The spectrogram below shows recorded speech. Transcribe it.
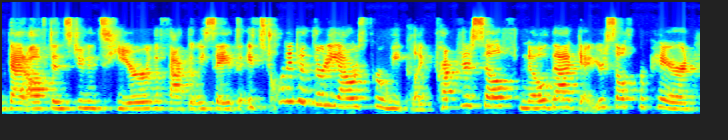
that often students hear the fact that we say it's it's 20 to 30 hours per week. Like prep yourself, know that, get yourself prepared.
